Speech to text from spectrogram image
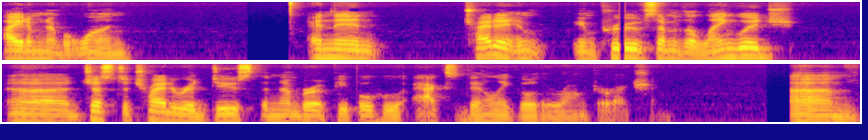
item number one. And then try to Im- improve some of the language uh, just to try to reduce the number of people who accidentally go the wrong direction. Um,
